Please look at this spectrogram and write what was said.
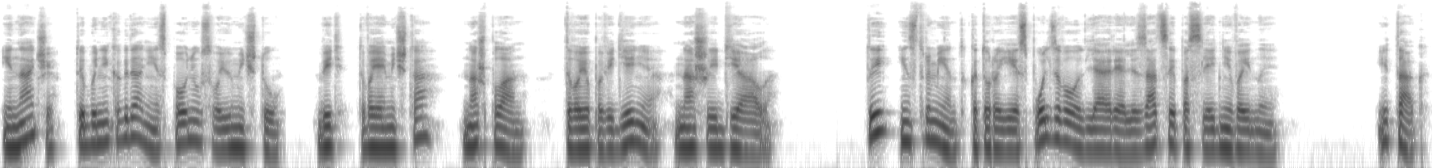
Иначе ты бы никогда не исполнил свою мечту. Ведь твоя мечта – наш план, твое поведение – наши идеалы. Ты – инструмент, который я использовал для реализации последней войны. Итак,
